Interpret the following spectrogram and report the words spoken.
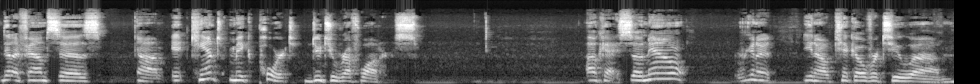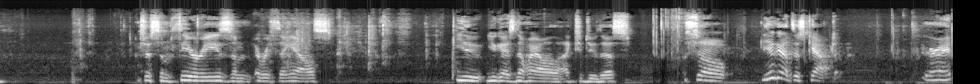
that I found says um, it can't make port due to rough waters. Okay, so now we're to, you know, kick over to. Um, just some theories and everything else. You you guys know how I like to do this. So you got this captain, right?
